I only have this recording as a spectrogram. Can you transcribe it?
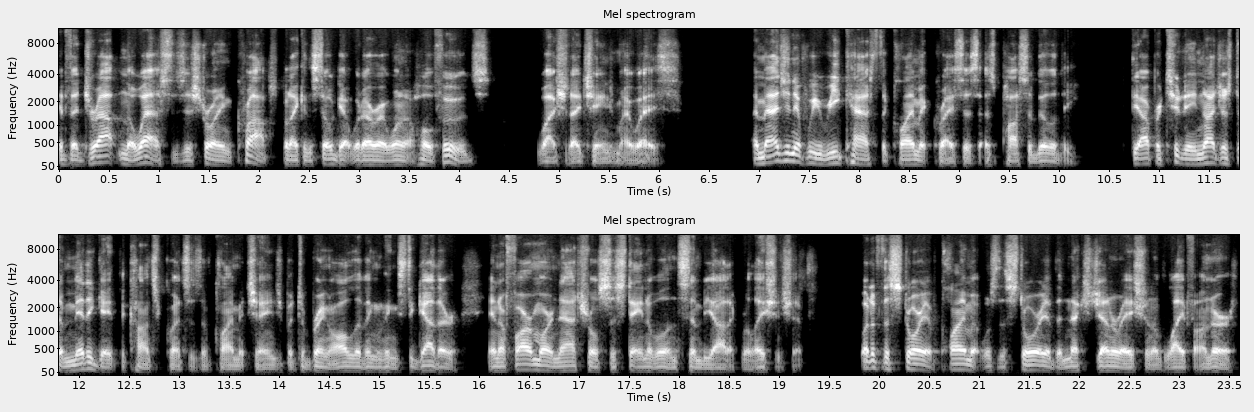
If the drought in the West is destroying crops, but I can still get whatever I want at Whole Foods, why should I change my ways? Imagine if we recast the climate crisis as possibility the opportunity not just to mitigate the consequences of climate change, but to bring all living things together in a far more natural, sustainable, and symbiotic relationship. What if the story of climate was the story of the next generation of life on Earth?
